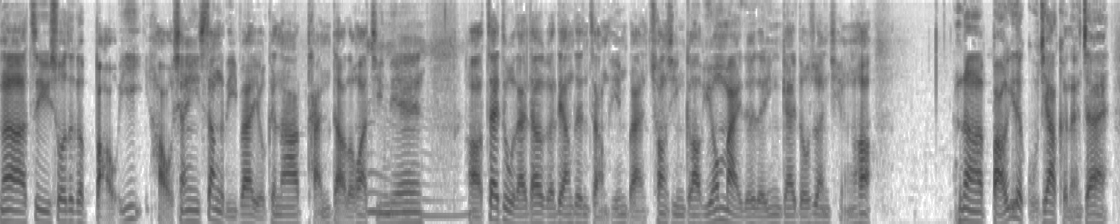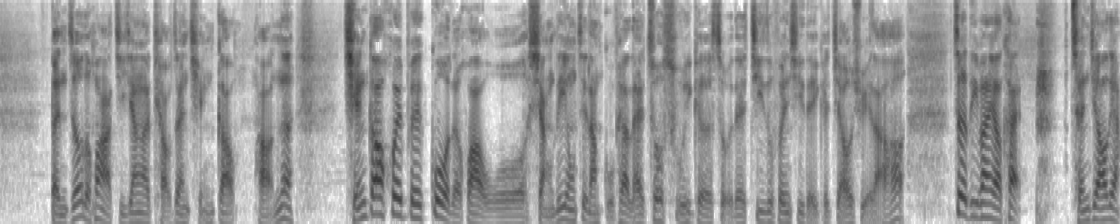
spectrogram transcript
那至于说这个宝一，好，我相信上个礼拜有跟大家谈到的话，今天好再度来到一个亮灯涨停板创新高，有买的人应该都赚钱哈。那宝一的股价可能在本周的话即将要挑战前高，好，那前高会不会过的话，我想利用这张股票来做出一个所谓的技术分析的一个教学了哈。这个地方要看成交量，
